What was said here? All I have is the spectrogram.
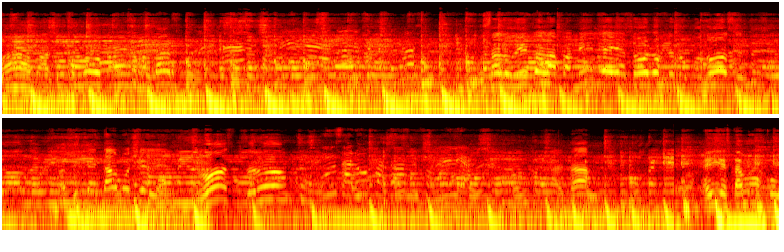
Ah, ¿algún saludo que vayan a mandar? Un saludito a la familia y a todos los que nos conocen. Así que estamos, Chele. ¿Y vos? ¿Saludo? Un saludo para toda mi familia. Ahí está. Hey, estamos con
